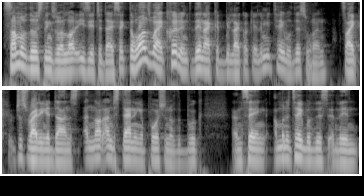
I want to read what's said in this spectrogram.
some of those things were a lot easier to dissect. The ones where I couldn't, then I could be like, okay, let me table this one. It's like just writing it down and not understanding a portion of the book and saying I'm gonna table this and then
